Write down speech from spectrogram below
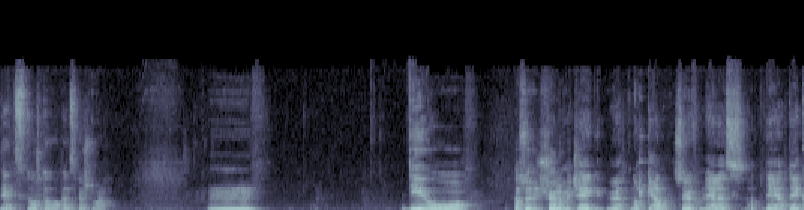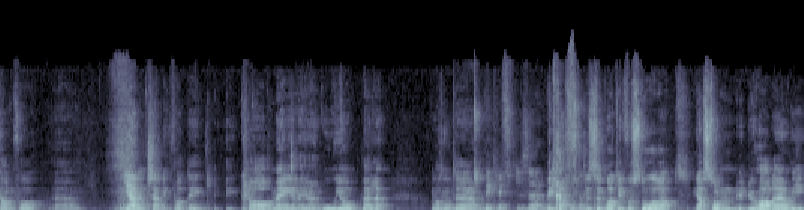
Det er et stort og åpent spørsmål. Mm, det å Altså, Selv om ikke jeg møter noen, så er det fremdeles at det at jeg kan få eh, gjenkjenning for at jeg klarer meg, eller gjør en god jobb, eller at eh, Bekreftelse. Bekreftelse på at de forstår at ja, sånn du har det, og vi,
